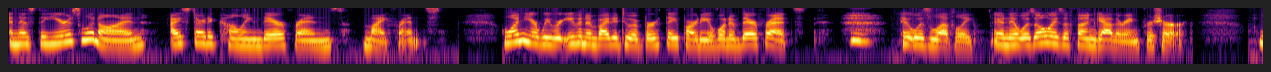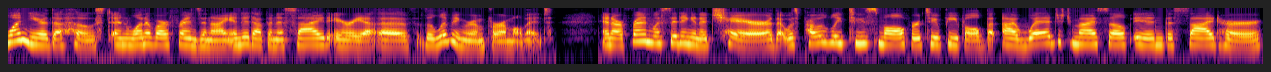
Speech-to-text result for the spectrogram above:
And as the years went on, I started calling their friends my friends. One year we were even invited to a birthday party of one of their friends. It was lovely, and it was always a fun gathering for sure. One year, the host and one of our friends and I ended up in a side area of the living room for a moment and our friend was sitting in a chair that was probably too small for two people, but I wedged myself in beside her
